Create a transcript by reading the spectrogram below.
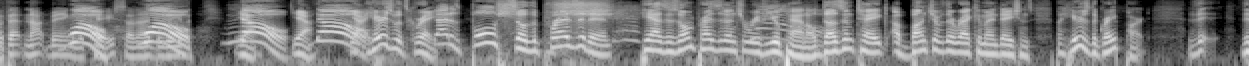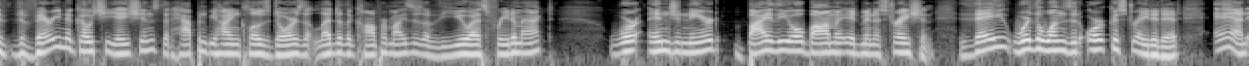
With that not being Whoa! the case, and I Whoa! believe No! Yeah. No! Yeah, here's what's great. That is bullshit. So the president, he has his own presidential review panel, doesn't take a bunch of their recommendations. But here's the great part. The, the, the very negotiations that happened behind closed doors that led to the compromises of the U.S. Freedom Act were engineered by the Obama administration. They were the ones that orchestrated it, and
